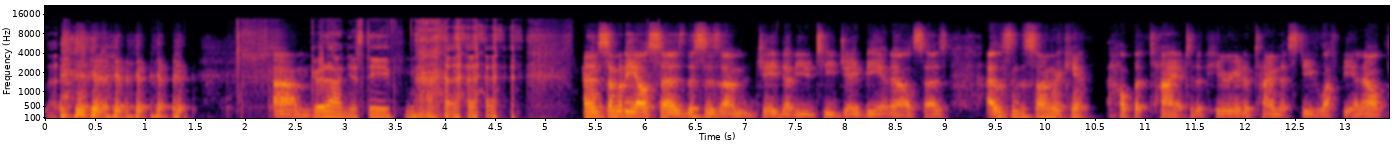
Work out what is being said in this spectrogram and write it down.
that's um, good on you, Steve. And then somebody else says, this is um, JWTJBNL says, I listened to the song and I can't help but tie it to the period of time that Steve left BNL.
